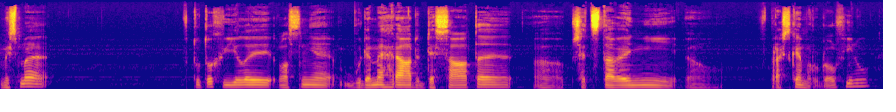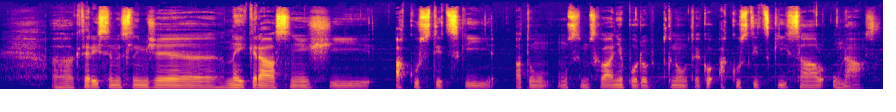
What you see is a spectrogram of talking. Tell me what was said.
My jsme v tuto chvíli vlastně budeme hrát desáté uh, představení uh, pražském Rudolfínu, eh, který si myslím, že je nejkrásnější akustický, a to musím schválně podotknout, jako akustický sál u nás.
